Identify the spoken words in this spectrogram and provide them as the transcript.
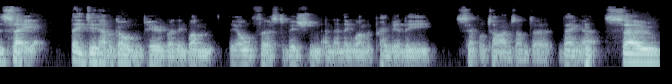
say, they did have a golden period where they won the old First Division and then they won the Premier League several times under Wenger. So,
